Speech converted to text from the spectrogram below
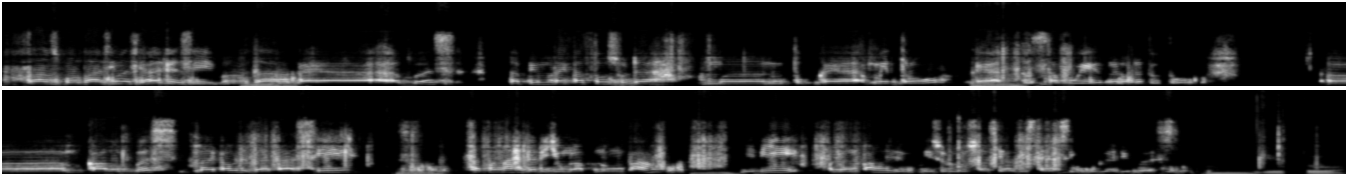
transportasi masih ada sih pemerintah Hmm. kayak eh, bus tapi mereka tuh sudah menutup kayak metro kayak Hmm. subway mereka udah tutup Kalau bus mereka udah batasi Hmm. setengah dari jumlah penumpang Hmm. Jadi penumpang di- disuruh social distancing juga di bus. Hmm, gitu.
